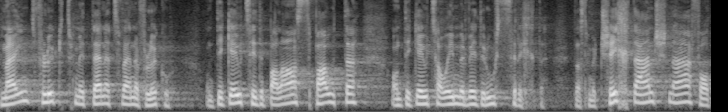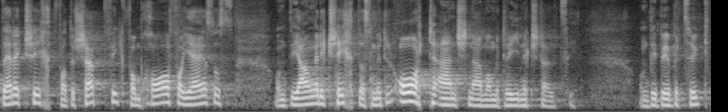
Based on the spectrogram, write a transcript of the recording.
die Gemeinde fliegt mit diesen zwei Flügeln. Und die gilt es in der Balance zu behalten und die gilt es auch immer wieder auszurichten. Dass wir die Geschichte ernst nehmen, von dieser Geschichte, von der Schöpfung, vom Kommen von Jesus und die andere Geschichte, dass wir den Ort ernst nehmen, wo wir reingestellt sind. Und ich bin überzeugt,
